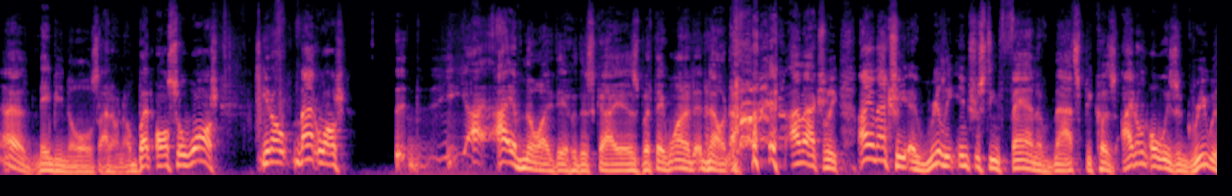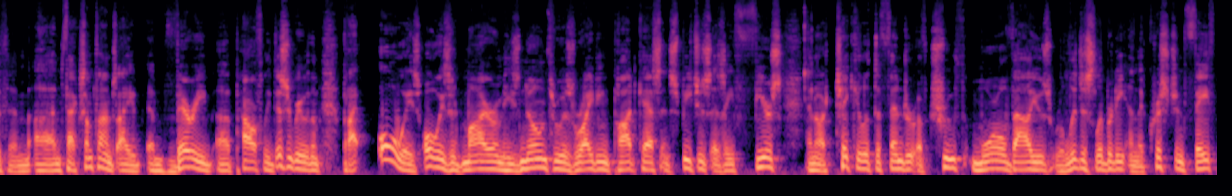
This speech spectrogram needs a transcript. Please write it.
uh, maybe Knowles, I don't know, but also Walsh. You know, Matt Walsh, I, have no idea who this guy is, but they wanted it. No, no. I'm actually, I am actually a really interesting fan of Matt's because I don't always agree with him. Uh, in fact, sometimes I am very uh, powerfully disagree with him, but I always, always admire him. He's known through his writing, podcasts, and speeches as a fierce and articulate defender of truth, moral values, religious liberty, and the Christian faith.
